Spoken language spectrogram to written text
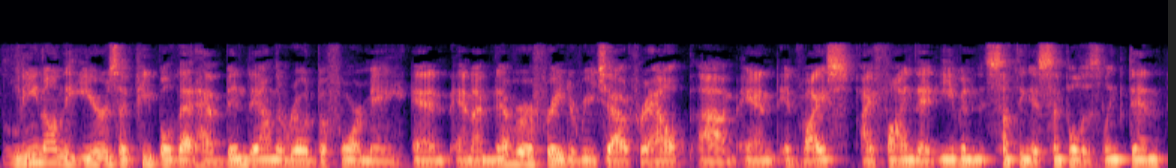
lean on the ears of people that have been down the road before me, and and I'm never afraid to reach out for help um, and advice. I find that even something as simple as LinkedIn.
